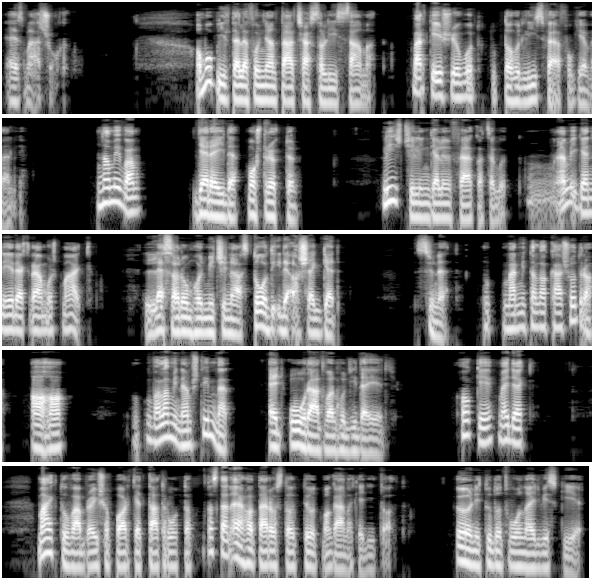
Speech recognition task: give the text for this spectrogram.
ez már sok. A mobiltelefonján tárcsázta Liz számát. Bár késő volt, tudta, hogy Liz fel fogja venni. Na, mi van? Gyere ide, most rögtön. Liz csilingelőn felkacagott. Nem igen érek rá most, Mike. Leszarom, hogy mit csinálsz, told ide a segged. Szünet. Mármint a lakásodra? Aha. Valami nem stimmel? Egy órád van, hogy ideérj. Oké, okay, megyek. Mike továbbra is a parkettát rótta, aztán elhatározta, hogy tölt magának egy italt. Ölni tudott volna egy viszkiért.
